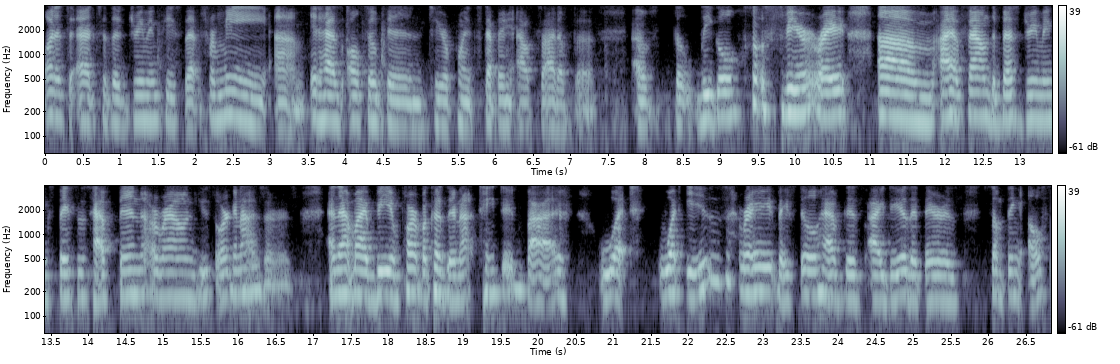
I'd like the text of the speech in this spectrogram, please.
wanted to add to the dreaming piece that for me, um, it has also been, to your point, stepping outside of the of the legal sphere, right? Um, I have found the best dreaming spaces have been around youth organizers. And that might be in part because they're not tainted by what what is, right? They still have this idea that there is something else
